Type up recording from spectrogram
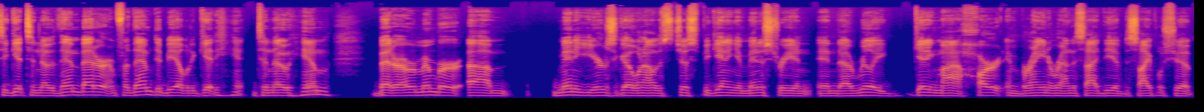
to get to know them better and for them to be able to get hi- to know him better. I remember um, many years ago when I was just beginning in ministry and and uh, really getting my heart and brain around this idea of discipleship.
